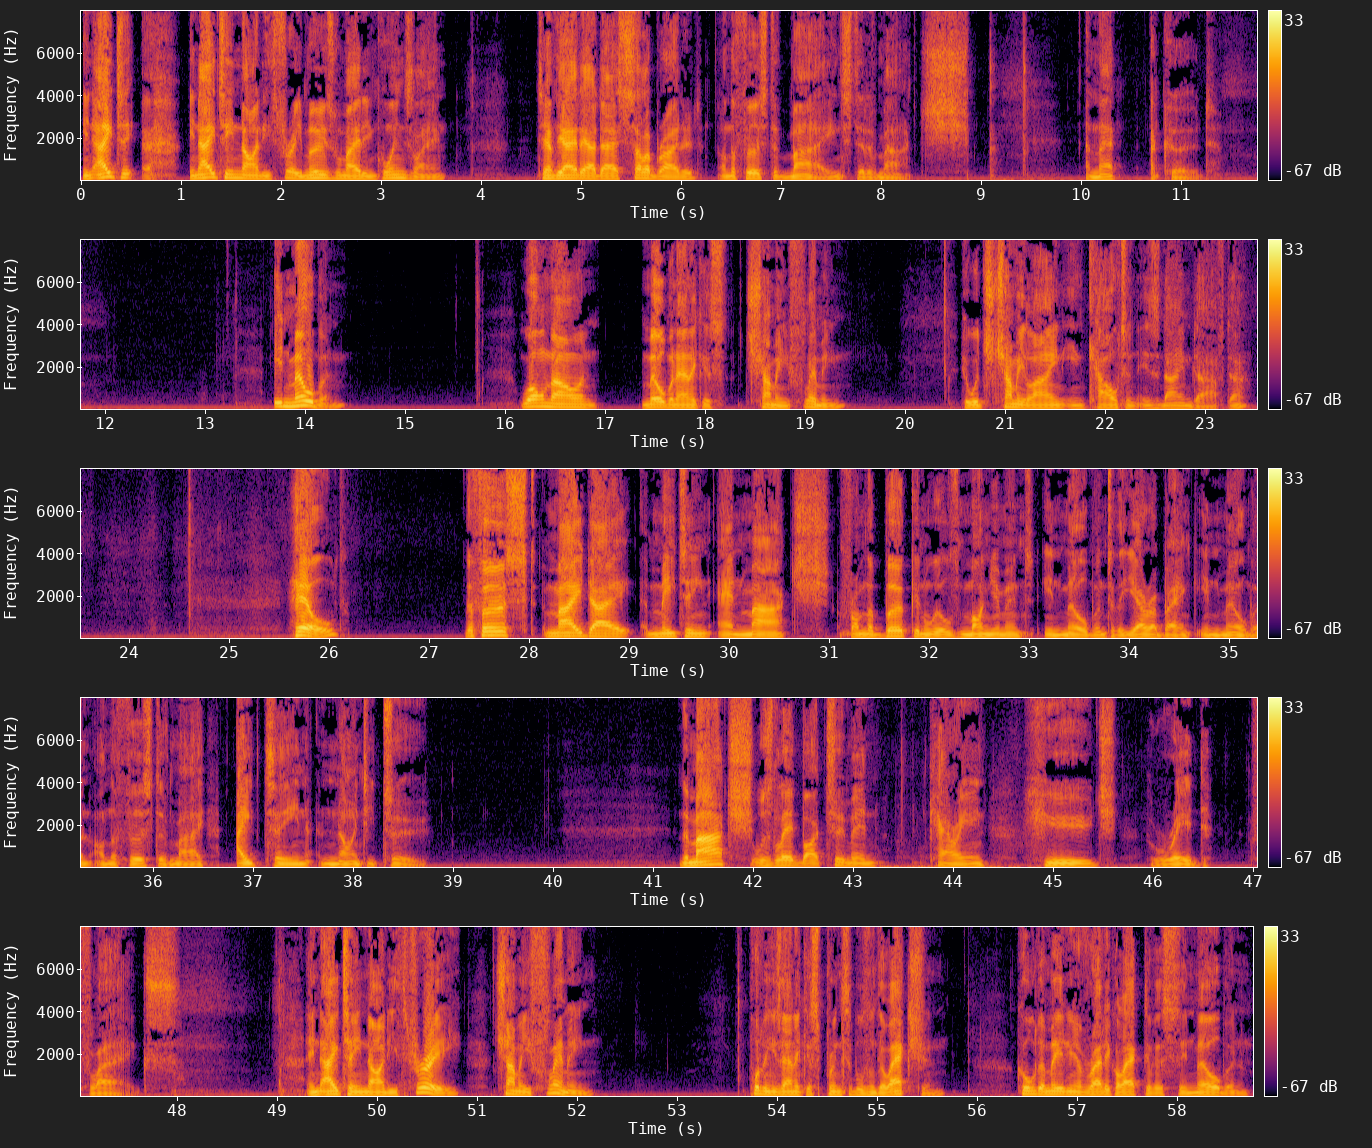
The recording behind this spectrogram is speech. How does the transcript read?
In, 18, uh, in 1893, moves were made in Queensland to have the eight-hour day celebrated on the 1st of May instead of March and that occurred. In Melbourne, well known Melbourne anarchist Chummy Fleming, who which Chummy Lane in Carlton is named after, held The first May Day meeting and march from the Burke and Wills Monument in Melbourne to the Yarra Bank in Melbourne on the 1st of May 1892. The march was led by two men carrying huge red flags. In 1893, Chummy Fleming, putting his anarchist principles into action, called a meeting of radical activists in Melbourne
